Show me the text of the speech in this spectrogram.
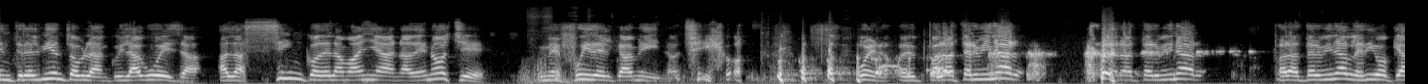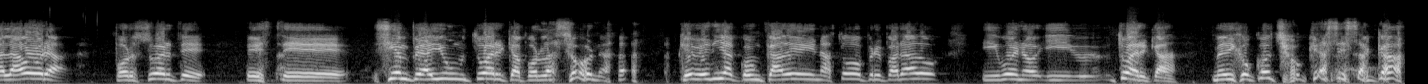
entre el viento blanco y la huella, a las 5 de la mañana de noche, me fui del camino, chicos. Bueno, eh, para terminar, para terminar, para terminar les digo que a la hora, por suerte, este, siempre hay un tuerca por la zona que venía con cadenas, todo preparado, y bueno, y tuerca. Me dijo, Cocho, ¿qué haces acá?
